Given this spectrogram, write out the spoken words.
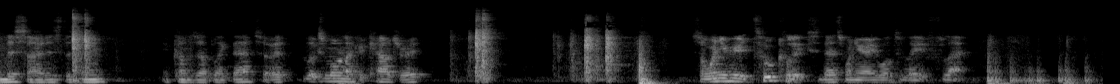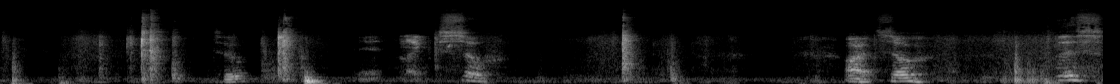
This side is the same. It comes up like that, so it looks more like a couch, right? So when you hear two clicks, that's when you're able to lay it flat. Two, and like so. Alright, so this,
